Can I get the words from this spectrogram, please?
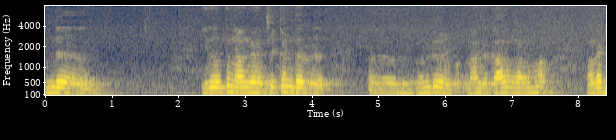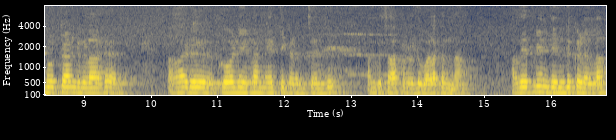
இந்த இது வந்து நாங்கள் சிக்கந்தர் வந்து நாங்கள் காலங்காலமாக பல நூற்றாண்டுகளாக ஆடு கோழி எல்லாம் நேர்த்தி கடன் செஞ்சு அங்கே சாப்பிட்றது வழக்கம்தான். அது எப்படி இந்த இந்துக்கள் எல்லாம்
